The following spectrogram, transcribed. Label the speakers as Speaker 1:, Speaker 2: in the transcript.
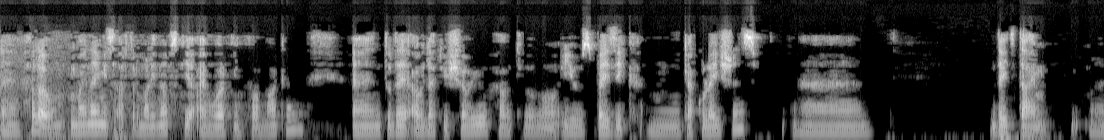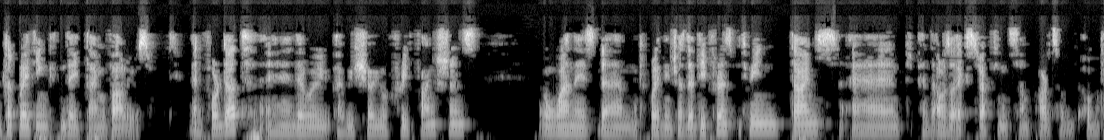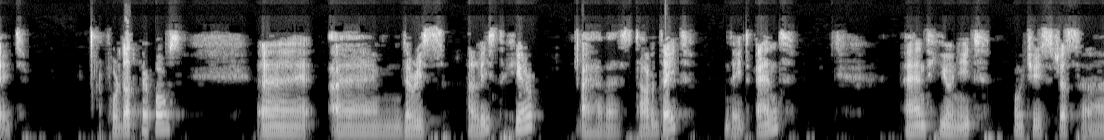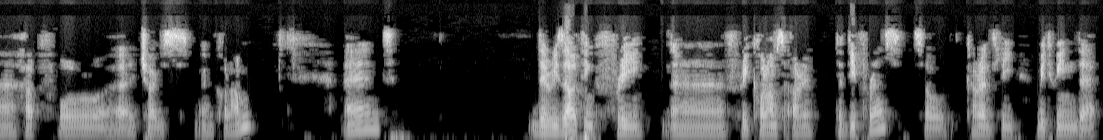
Speaker 1: Uh, hello, my name is Artur Malinowski. I'm working for Malcan and today I would like to show you how to use basic um, calculations uh, date time uh, calculating date time values. And for that uh, will, I will show you three functions. One is the um, calculating just the difference between times and and also extracting some parts of, of date for that purpose, uh, um, there is a list here. I have a start date, date end, and unit, which is just a helpful uh, choice column. And the resulting three uh, three columns are the difference. So currently between the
